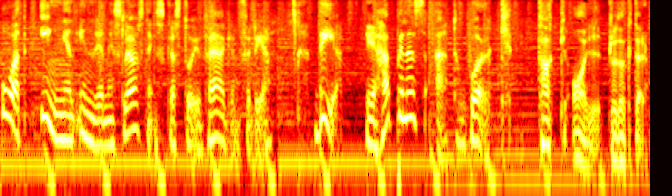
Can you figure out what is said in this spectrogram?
och att ingen inredningslösning ska stå i vägen för det. Det är Happiness at Work. Tack AI Produkter.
